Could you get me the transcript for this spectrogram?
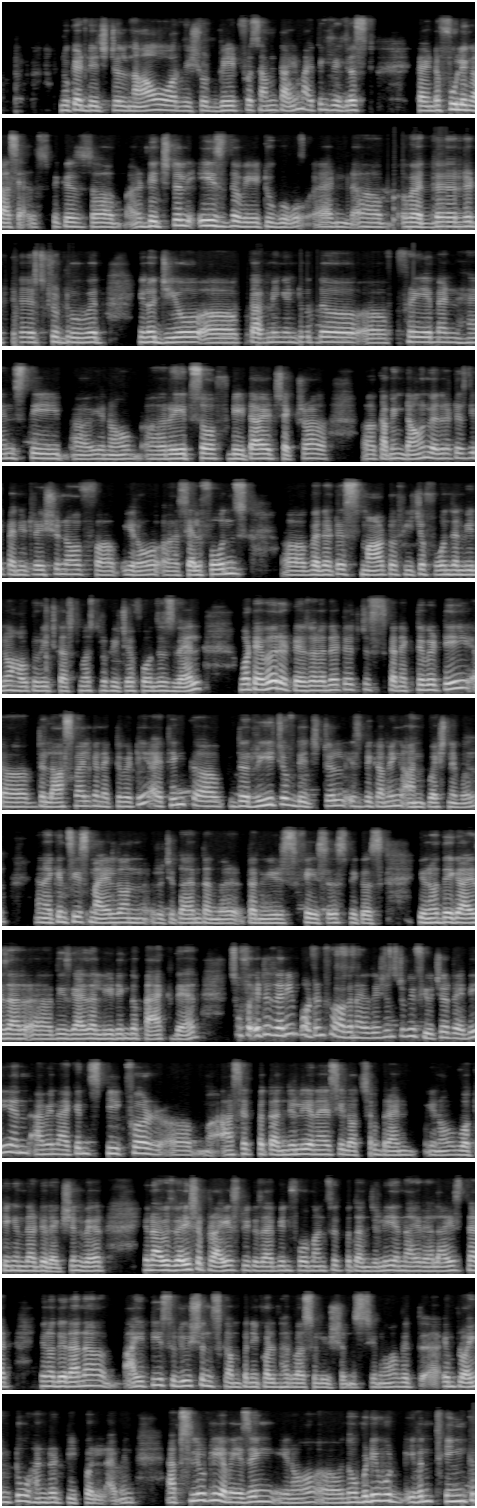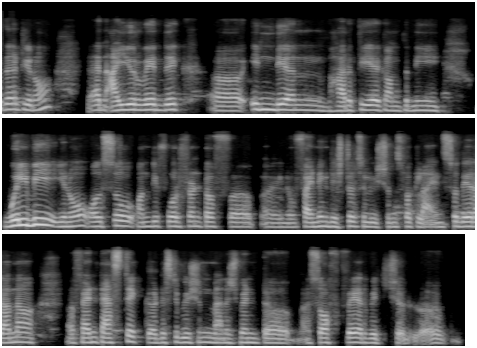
look at digital now or we should wait for some time i think we're just kind of fooling ourselves because uh, digital is the way to go. And uh, whether it is to do with you know Jio uh, coming into the uh, frame and hence the uh, you know uh, rates of data etc coming down whether it is the penetration of you know cell phones uh, whether it is smart or feature phones, and we know how to reach customers through feature phones as well. Whatever it is, or whether it is just connectivity, uh, the last mile connectivity, I think uh, the reach of digital is becoming unquestionable. And I can see smiles on Ruchita and Tanveer, Tanveer's faces because you know they guys are uh, these guys are leading the pack there. So for, it is very important for organizations to be future ready. And I mean, I can speak for um, at Patanjali, and I see lots of brand you know working in that direction. Where you know I was very surprised because I've been four months with Patanjali, and I realized that you know they run a IT solutions company called Bharuwa Solutions. You know, with uh, employing 200 people. I mean, absolutely amazing. You know, uh, nobody would even think that you know an Ayurvedic uh, Indian Bharatiya company will be you know also on the forefront of uh, uh, you know finding digital solutions for clients. So they run a, a fantastic uh, distribution management software which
